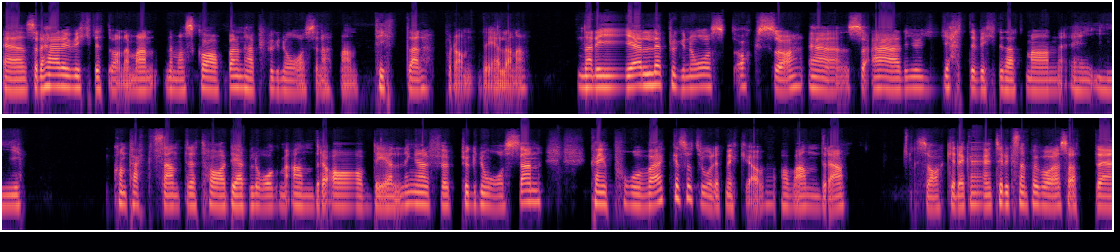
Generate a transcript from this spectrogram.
Eh, så det här är viktigt då när man, när man skapar den här prognosen att man tittar på de delarna när det gäller prognos också eh, så är det ju jätteviktigt att man i kontaktcentret har dialog med andra avdelningar för prognosen kan ju påverkas otroligt mycket av, av andra saker. Det kan ju till exempel vara så att eh,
